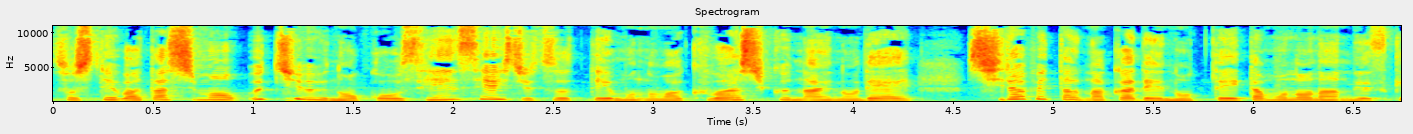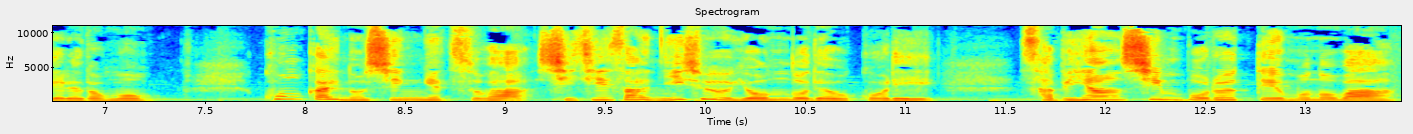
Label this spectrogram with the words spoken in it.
そして私も宇宙のこう先生術っていうものは詳しくないので調べた中で載っていたものなんですけれども今回の新月は獅子座24度で起こりサビアンシンボルっていうものは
